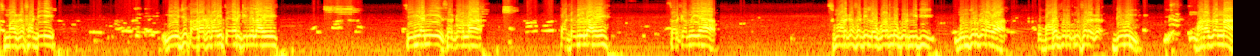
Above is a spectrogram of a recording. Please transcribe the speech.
स्मारकासाठी नियोजित आराखडाही तयार केलेला आहे. तेही आम्ही सरकारला पाठवलेलं आहे. सरकारने या स्मारकासाठी लवकरात लवकर निधी मंजूर करावा व भारतरत्न सरकार देऊन महाराजांना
